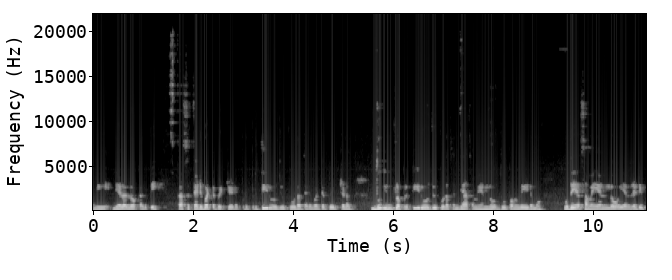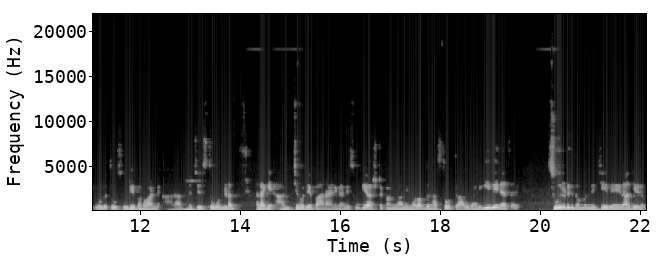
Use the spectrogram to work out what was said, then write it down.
ని నీళ్ళలో కలిపి కాస్త తడిబట్ట పెట్టేటప్పుడు ప్రతిరోజు కూడా తడిబట్ట పెట్టడం దు ఇంట్లో ప్రతిరోజు కూడా సంధ్యా సమయంలో ధూపం వేయడము ఉదయ సమయంలో ఎర్రటి పూలతో సూర్య భగవాన్ని ఆరాధన చేస్తూ ఉండడం అలాగే ఆదిత్యవర్య పారాయణ కానీ సూర్యాష్టకం కానీ నవగ్రహ స్తోత్రాలు కానీ ఏవైనా సరే సూర్యుడికి సంబంధించి ఏదైనా చేయడం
